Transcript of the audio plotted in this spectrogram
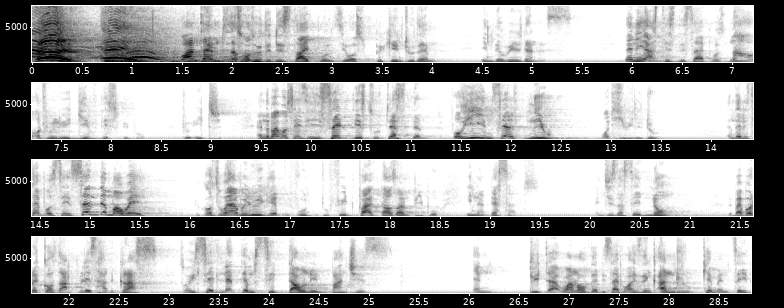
Hey! Hey. One time Jesus was with the disciples. He was speaking to them in the wilderness. Then he asked his disciples, Now what will we give these people to eat? And the Bible says he said this to test them, for he himself knew what he will do. And the disciples say, Send them away, because where will we get food to feed 5,000 people in a desert? And Jesus said, No. The Bible records that place had grass. So he said, Let them sit down in bunches. And Peter, one of the disciples, I think Andrew, came and said,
